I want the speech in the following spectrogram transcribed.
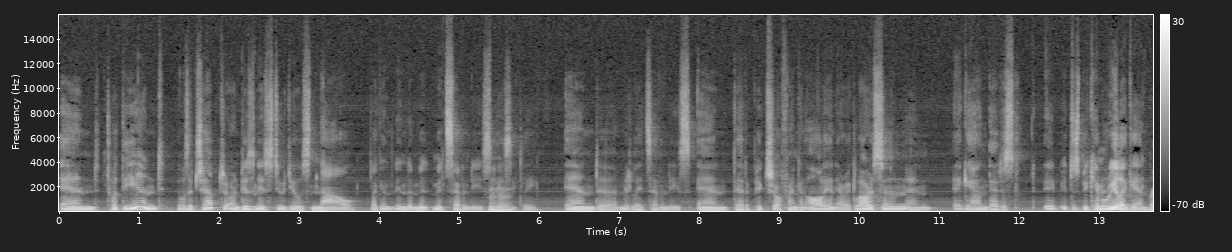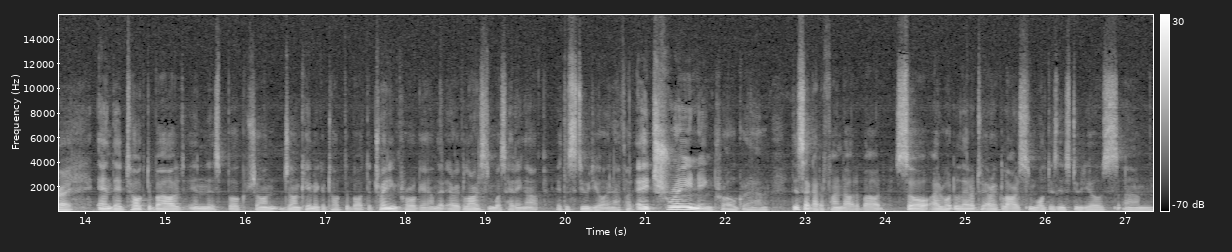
And toward the end, there was a chapter on Disney Studios now, like in, in the mid 70s, basically, and uh, mid late 70s. And they had a picture of Frank and Ollie and Eric Larson. And again, that just, it, it just became real again. Right. And they talked about in this book, John John Canemaker talked about the training program that Eric Larson was heading up at the studio. And I thought, a training program. This I got to find out about. So I wrote a letter to Eric Larson, Walt Disney Studios. Um,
